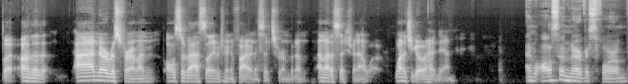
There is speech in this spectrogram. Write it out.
But other than I'm nervous for him. I'm also vacillating between a five and a six for him, but I'm I'm at a six for now. Why don't you go ahead, Dan? I'm also nervous for him.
